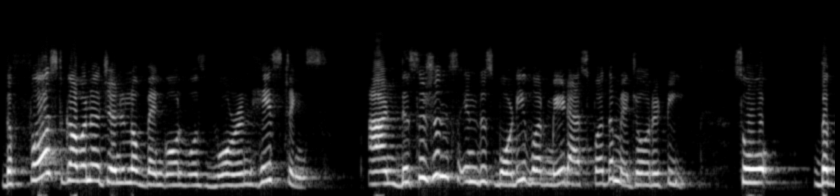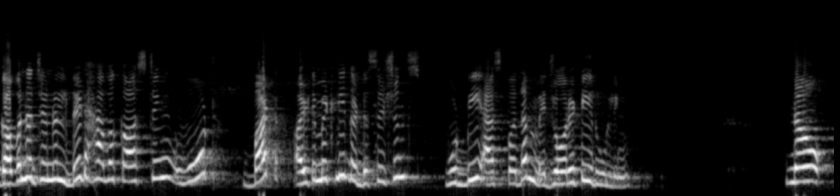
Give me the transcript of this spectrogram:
the first governor general of Bengal was Warren Hastings and decisions in this body were made as per the majority. So, the governor general did have a casting vote but ultimately the decisions would be as per the majority ruling. Now,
